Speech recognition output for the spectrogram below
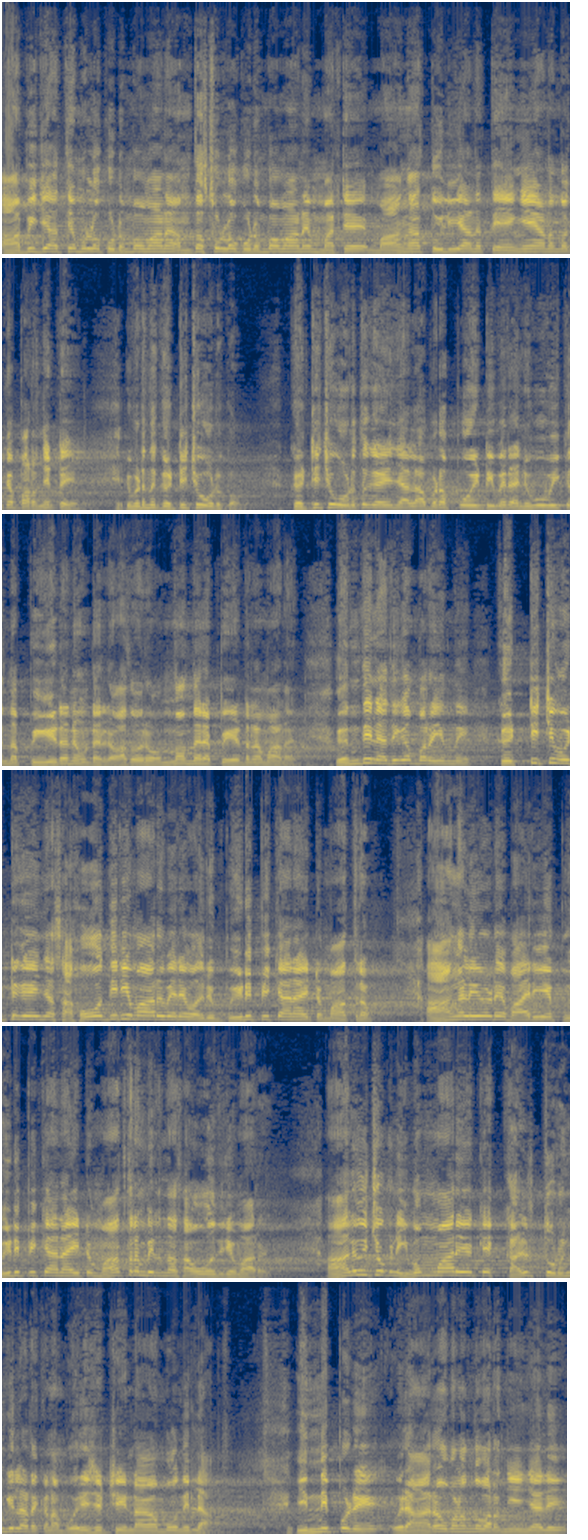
ആഭിജാത്യമുള്ള കുടുംബമാണ് അന്തസ്സുള്ള കുടുംബമാണ് മറ്റേ മാങ്ങാത്തൊലിയാണ് തേങ്ങയാണെന്നൊക്കെ പറഞ്ഞിട്ട് ഇവിടുന്ന് കെട്ടിച്ചു കൊടുക്കും. കെട്ടിച്ചു കൊടുത്തു കഴിഞ്ഞാൽ അവിടെ പോയിട്ട് ഇവരനുഭവിക്കുന്ന പീഡനം ഉണ്ടല്ലോ. അതൊരു ഒന്നൊന്നര പീഡനമാണ്. എന്തിനധികം പറയുന്നത് കെട്ടിച്ചു വിട്ടു കഴിഞ്ഞാൽ സഹോദരിമാർ വരെ വരും. പീഡിപ്പിക്കാനായിട്ട് മാത്രം. ആങ്ങളയുടെ ഭാര്യയെ പീഡിപ്പിക്കാനായിട്ട് മാത്രം വരുന്ന സഹോദരിമാർ. ആലോചിച്ച് നോക്കണം ഇവന്മാരെയൊക്കെ കൾ തുറുങ്കിലടക്കണം ഒരു ശിക്ഷ ഉണ്ടാകാൻ പോകുന്നില്ല. ഇന്നിപ്പോഴേ ഒരു ആരോപണം എന്ന് പറഞ്ഞു കഴിഞ്ഞാൽ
